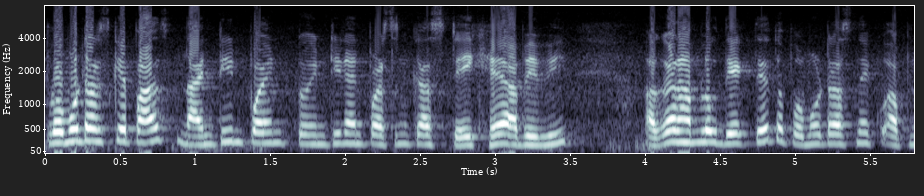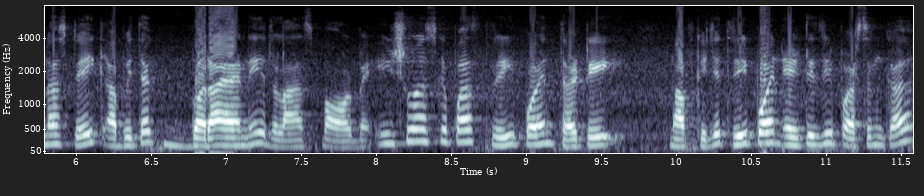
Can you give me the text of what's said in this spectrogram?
प्रोमोटर्स के पास 19.29 परसेंट का स्टेक है अभी भी। अगर हम लोग देखते हैं तो प्रोमोटर्स ने अपना स्टेक अभी तक बढ़ाया नहीं रिलायंस पावर में। इंश्योरेंस के पास 3.30 माफ़ कीजिए 3.83 परसेंट का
